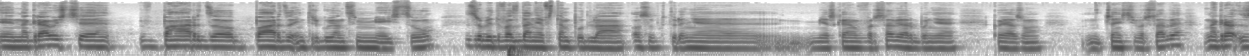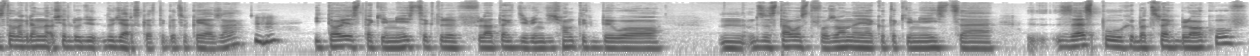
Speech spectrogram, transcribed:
y, nagrałyście w bardzo, bardzo intrygującym miejscu. Zrobię dwa zdania wstępu dla osób, które nie mieszkają w Warszawie albo nie kojarzą mm, części Warszawy. Nagra został nagrany na osiedlu Dzi- Dudziarska, z tego co kojarzę. Mhm. I to jest takie miejsce, które w latach 90. było, zostało stworzone jako takie miejsce, zespół chyba trzech bloków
